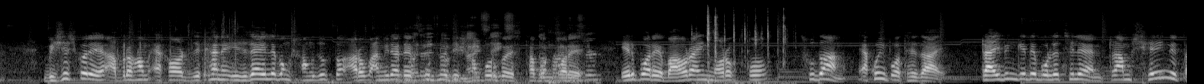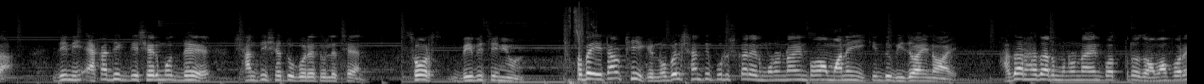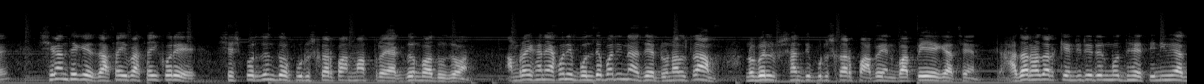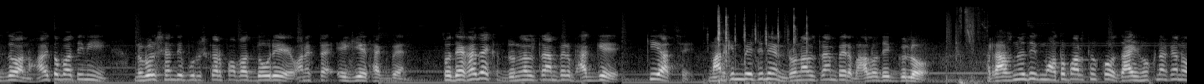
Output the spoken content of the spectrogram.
বিশেষ করে আব্রাহাম অ্যাকর্ড যেখানে ইসরায়েল এবং সংযুক্ত আরব আমিরাতের কূটনৈতিক সম্পর্ক স্থাপন করে। এরপরে বাহরাইন মরক্কো সুদান একই পথে যায়। ট্রাইবিং গেটে বলেছিলেন ট্রাম্প সেই নেতা যিনি একাধিক দেশের মধ্যে শান্তি সেতু গড়ে তুলেছেন। Source BBC news. তবে এটাও ঠিক নোবেল শান্তি পুরস্কারের মনোনয়ন পাওয়া মানেই কিন্তু বিজয় নয়। হাজার হাজার মনোনয়নপত্র জমা পড়ে সেখান থেকে যাচাই বাছাই করে শেষ পর্যন্ত পুরস্কার পান মাত্র একজন বা দুজন। আমরা এখানে এখনই বলতে পারি না যে ডোনাল্ড ট্রাম্প নোবেল শান্তি পুরস্কার পাবেন বা পেয়ে গেছেন। হাজার হাজার ক্যান্ডিডেটের মধ্যে তিনিও একজন। হয়তোবা তিনি নোবেল শান্তি পুরস্কার পাবার দৌড়ে অনেকটা এগিয়ে থাকবেন। তো দেখা যাক ডোনাল্ড ট্রাম্পের ভাগ্যে কি আছে। মার্কিন প্রেসিডেন্ট ডোনাল্ড ট্রাম্পের ভালো দিকগুলো। রাজনৈতিক মতপার্থক্য যাই হোক না কেন,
